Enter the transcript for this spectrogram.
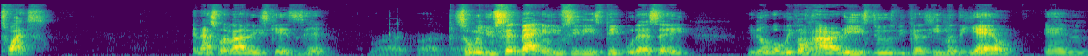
twice. And that's where a lot of these kids is hidden. Right. Right. So when you sit back and you see these people that say, you know, well, we're gonna hire these dudes because he went to Yale and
